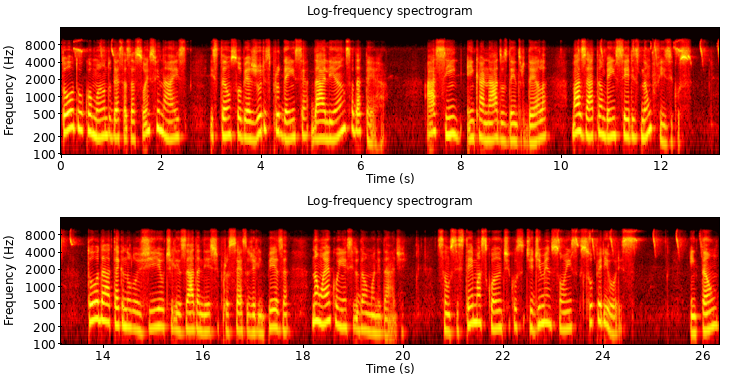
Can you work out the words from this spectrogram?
Todo o comando dessas ações finais estão sob a jurisprudência da Aliança da Terra. Há sim encarnados dentro dela, mas há também seres não físicos. Toda a tecnologia utilizada neste processo de limpeza não é conhecida da humanidade são sistemas quânticos de dimensões superiores. Então,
